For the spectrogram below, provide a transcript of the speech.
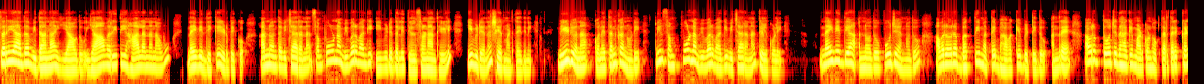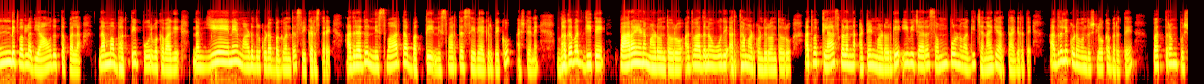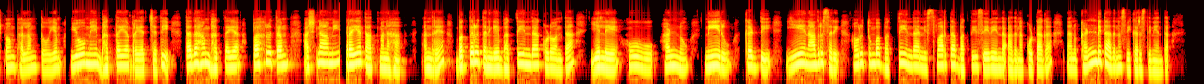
ಸರಿಯಾದ ವಿಧಾನ ಯಾವುದು? ಯಾವ ರೀತಿ ಹಾಲನ್ನ ನಾವು ನೈವೇದ್ಯಕ್ಕೆ ಇಡಬೇಕು? ಅನ್ನುವಂಥ ವಿಚಾರನ ಸಂಪೂರ್ಣ ವಿವರವಾಗಿ ಈ ವಿಡಿಯೋದಲ್ಲಿ ತಿಳಿಸೋಣ ಅಂತ ಹೇಳಿ ಈ ವಿಡಿಯೋನ ಶೇರ್ ಮಾಡ್ತಾ ಇದ್ದೀನಿ. ವಿಡಿಯೋನ ಕೊನೆ ತನಕ ನೋಡಿ ನೀವು ಸಂಪೂರ್ಣ ವಿವರವಾಗಿ ವಿಚಾರನ ತಿಳ್ಕೊಳ್ಳಿ. ನೈವೇದ್ಯ ಅನ್ನೋದು, ಪೂಜೆ ಅನ್ನೋದು ಅವರವರ ಭಕ್ತಿ ಮತ್ತೆ ಭಾವಕ್ಕೆ ಬಿಟ್ಟಿದ್ದು. ಅಂದ್ರೆ ಅವ್ರಿಗೆ ತೋಚದ ಹಾಗೆ ಮಾಡ್ಕೊಂಡು ಹೋಗ್ತಾ ಇರ್ತಾರೆ. ಖಂಡಿತವಾಗ್ಲೂ ಅದು ಯಾವುದು ತಪ್ಪಲ್ಲ. ನಮ್ಮ ಭಕ್ತಿ ಪೂರ್ವಕವಾಗಿ ನಾವು ಏನೇ ಮಾಡಿದ್ರು ಕೂಡ ಭಗವಂತ ಸ್ವೀಕರಿಸ್ತಾರೆ. ಆದರೆ ಅದು ನಿಸ್ವಾರ್ಥ ಭಕ್ತಿ, ನಿಸ್ವಾರ್ಥ ಸೇವೆ ಆಗಿರಬೇಕು ಅಷ್ಟೇನೆ. ಭಗವದ್ಗೀತೆ ಪಾರಾಯಣ ಮಾಡುವಂಥವ್ರು ಅಥವಾ ಅದನ್ನ ಓದಿ ಅರ್ಥ ಮಾಡ್ಕೊಂಡಿರುವಂಥವ್ರು ಅಥವಾ ಕ್ಲಾಸ್ಗಳನ್ನು ಅಟೆಂಡ್ ಮಾಡೋರಿಗೆ ಈ ವಿಚಾರ ಸಂಪೂರ್ಣವಾಗಿ ಚೆನ್ನಾಗಿ ಅರ್ಥ ಆಗಿರುತ್ತೆ. ಅದರಲ್ಲಿ ಕೂಡ ಒಂದು ಶ್ಲೋಕ ಬರುತ್ತೆ. ಪತ್ರಂ ಪುಷ್ಪಂ ಫಲಂ ತೋಯಂ ಯೋ ಮೇ ಭಕ್ತಯ ಪ್ರಯಚ್ಛತಿ ತದಹಂ ಭಕ್ತಯ ಪಹೃತಂ ಅಶ್ನಾಮಿ ಪ್ರಯತಾತ್ಮನಃ. ಅಂದ್ರೆ ಭಕ್ತರು ತನಗೆ ಭಕ್ತಿಯಿಂದ ಕೊಡುವಂಥ ಎಲೆ, ಹೂವು, ಹಣ್ಣು, ನೀರು, ಕಡ್ಡಿ ಏನಾದರೂ ಸರಿ ಅವರು ತುಂಬ ಭಕ್ತಿಯಿಂದ ನಿಸ್ವಾರ್ಥ ಭಕ್ತಿ ಸೇವೆಯಿಂದ ಅದನ್ನು ಕೊಟ್ಟಾಗ ನಾನು ಖಂಡಿತ ಅದನ್ನು ಸ್ವೀಕರಿಸ್ತೀನಿ ಅಂತ.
